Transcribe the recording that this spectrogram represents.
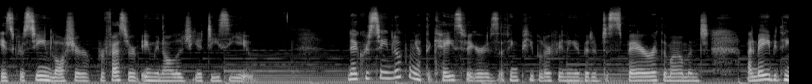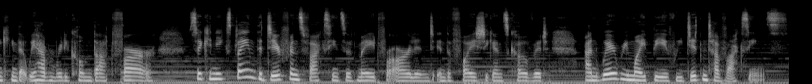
is Christine Loscher, Professor of Immunology at DCU. Now, Christine, looking at the case figures, I think people are feeling a bit of despair at the moment and maybe thinking that we haven't really come that far. So, can you explain the difference vaccines have made for Ireland in the fight against COVID and where we might be if we didn't have vaccines?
